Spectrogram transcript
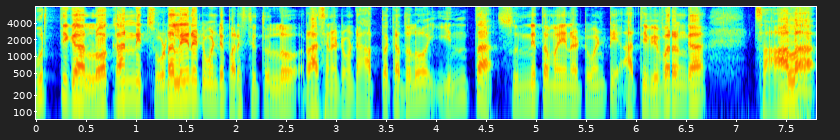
పూర్తిగా లోకాన్ని చూడలేనటువంటి పరిస్థితుల్లో రాసినటువంటి ఆత్మకథలో ఇంత సున్నితమైనటువంటి అతి వివరంగా చాలా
